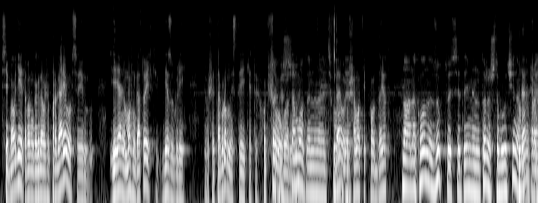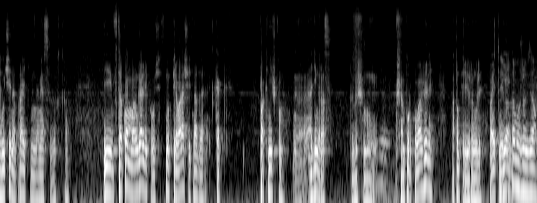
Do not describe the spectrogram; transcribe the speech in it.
Все балдеют, а потом, когда уже прогорело все, и реально можно готовить без углей. Потому что это огромные стейки, это хоть что Только угодно. шамот именно тепло. Да, уже шамот тепло отдает. Ну, а наклонный зуб, то есть это именно тоже, чтобы лучина Да, направить? чтобы лучи направить именно на мясо с двух сторон. И в таком мангале, получается, ну, переворачивать надо как по книжкам э, один раз. То бишь мы шампур положили, потом перевернули. Поэтому И я, потом уже взял.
